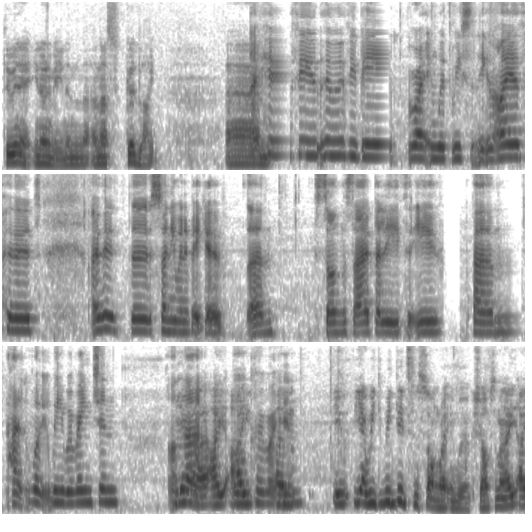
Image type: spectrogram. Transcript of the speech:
doing it. You know what I mean, and and that's good. Like. Um, who have you who have you been writing with recently? Because I have heard, I've heard the Sunny Winnebago um, songs that I believe that you um, had. What we were arranging on yeah, that. I, I, co-writing. Um, it, yeah, we we did some songwriting workshops. I mean, I, I,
